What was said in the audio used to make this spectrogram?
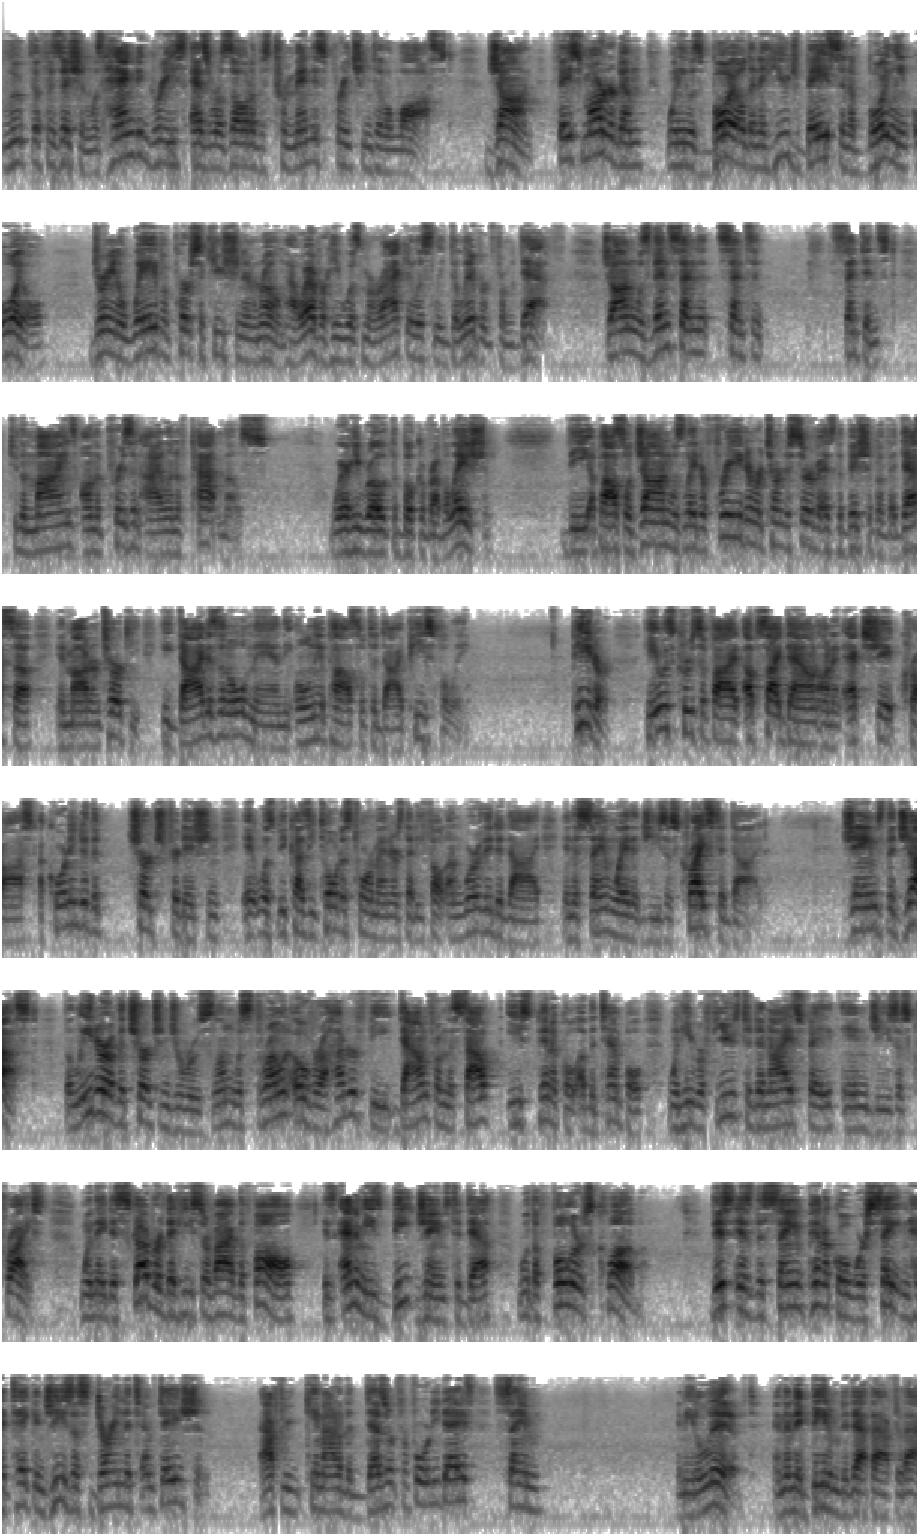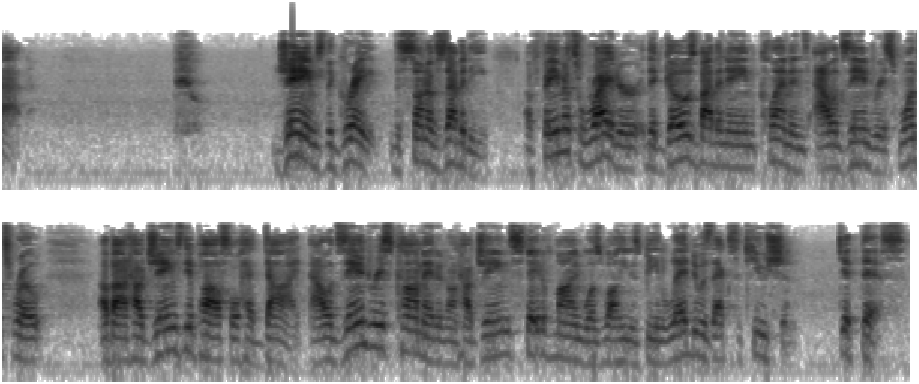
Luke the physician, was hanged in Greece as a result of his tremendous preaching to the lost. John faced martyrdom when he was boiled in a huge basin of boiling oil during a wave of persecution in Rome. However, he was miraculously delivered from death. John was then sen- senten- sentenced to the mines on the prison island of Patmos, where he wrote the book of Revelation. The Apostle John was later freed and returned to serve as the Bishop of Edessa in modern Turkey. He died as an old man, the only apostle to die peacefully. Peter, he was crucified upside down on an X shaped cross. According to the church tradition, it was because he told his tormentors that he felt unworthy to die in the same way that Jesus Christ had died. James the Just, the leader of the church in Jerusalem, was thrown over a hundred feet down from the southeast pinnacle of the temple when he refused to deny his faith in Jesus Christ. When they discovered that he survived the fall, his enemies beat James to death with a fuller's club. This is the same pinnacle where Satan had taken Jesus during the temptation. After he came out of the desert for 40 days, same. And he lived. And then they beat him to death after that. Whew. James the Great, the son of Zebedee, a famous writer that goes by the name Clemens Alexandrinus, once wrote about how James the Apostle had died. Alexandrinus commented on how James' state of mind was while he was being led to his execution. Get this.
